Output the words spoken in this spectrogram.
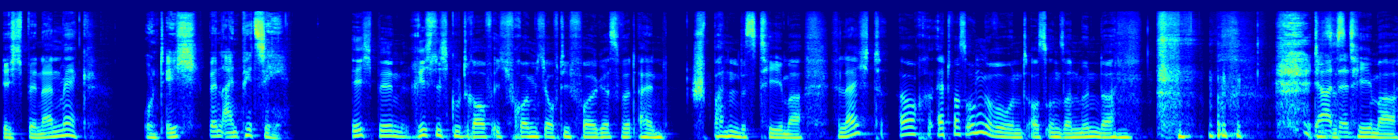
ich bin ein Mac. Und ich bin ein PC. Ich bin richtig gut drauf. Ich freue mich auf die Folge. Es wird ein spannendes Thema. Vielleicht auch etwas ungewohnt aus unseren Mündern. Ja, Dieses denn, Thema.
